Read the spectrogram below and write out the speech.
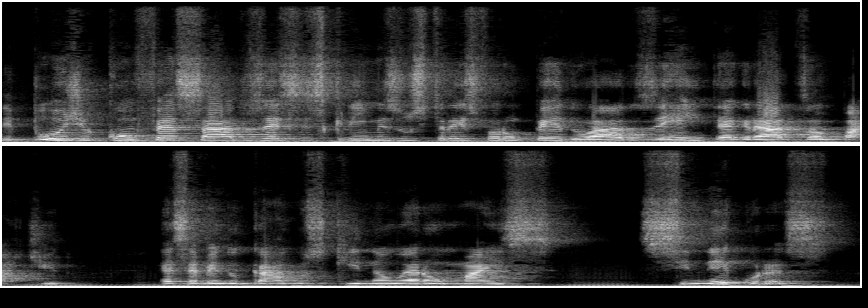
Depois de confessados esses crimes, os três foram perdoados e reintegrados ao partido, recebendo cargos que não eram mais sinécuras,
